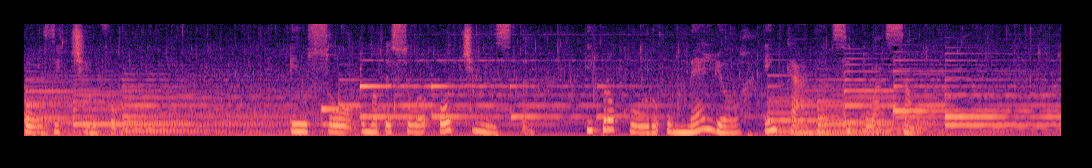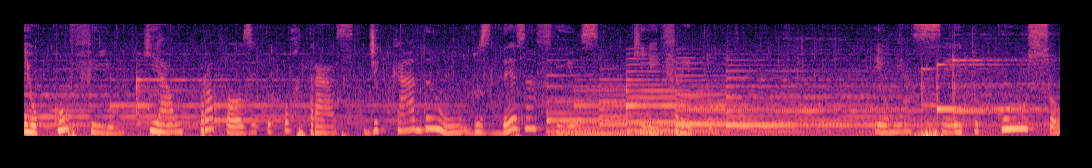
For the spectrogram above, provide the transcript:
positivo. Eu sou uma pessoa otimista e procuro o melhor em cada situação. Eu confio que há um propósito por trás de cada um dos desafios que enfrento. Eu me aceito como sou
